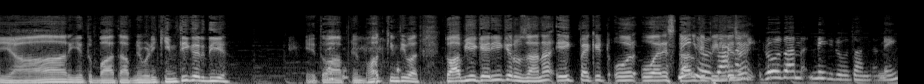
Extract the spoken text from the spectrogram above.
यार ये तो बात आपने बड़ी कीमती कर दी है। ये तो आपने बहुत कीमती बात। तो आप ये कह रही है कि रोज़ाना एक पैकेट और ओ आर एस डाल के पी लिया जाए? रोज़ाना नहीं रोज़ाना नहीं।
